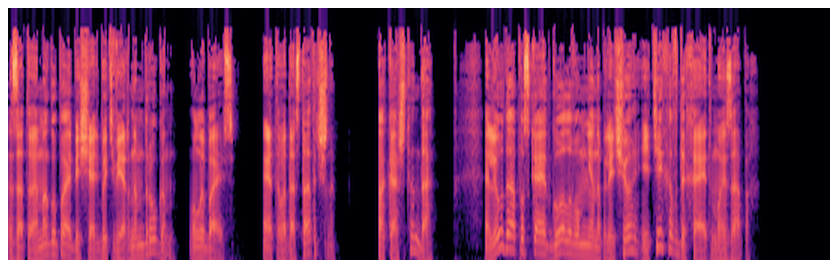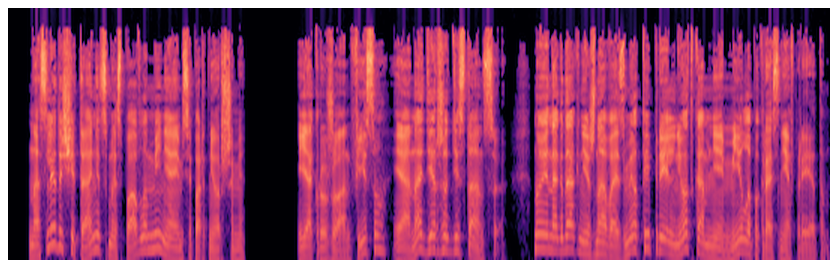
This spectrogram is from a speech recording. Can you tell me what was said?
«Зато я могу пообещать быть верным другом», — улыбаюсь. «Этого достаточно?» «Пока что да». Люда опускает голову мне на плечо и тихо вдыхает мой запах. На следующий танец мы с Павлом меняемся партнершами. Я кружу Анфису, и она держит дистанцию, но иногда княжна возьмет и прильнет ко мне, мило покраснев при этом.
